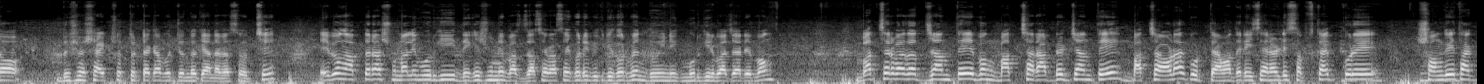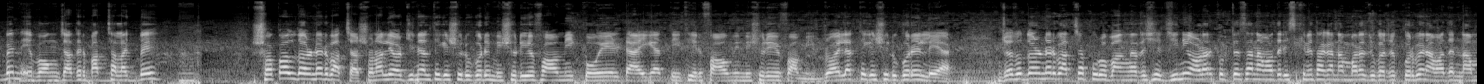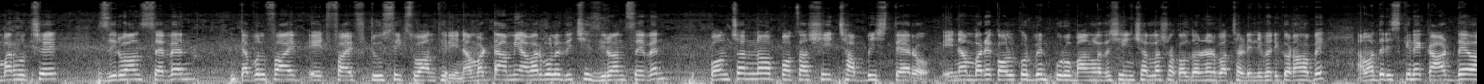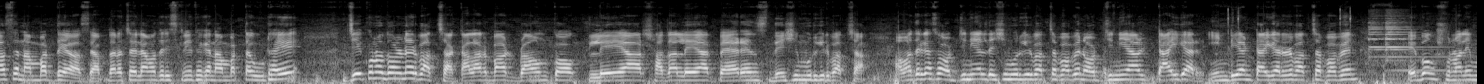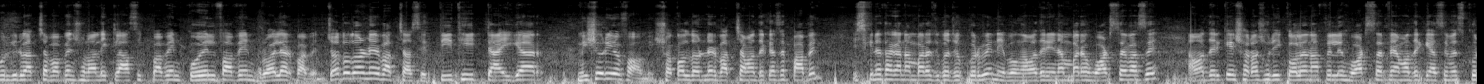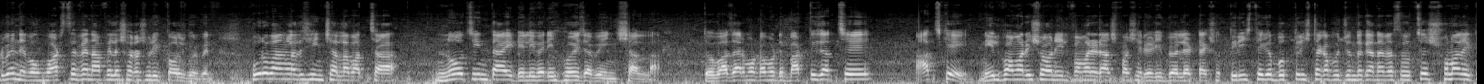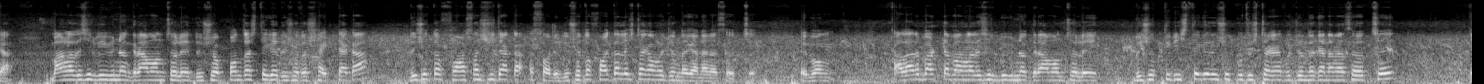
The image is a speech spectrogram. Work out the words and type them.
দুশো ষাট, সত্তর টাকা পর্যন্ত কেনা বেচা হচ্ছে। এবং আপনারা সোনালী মুরগি দেখে শুনে যাচাই বাছাই করে বিক্রি করবেন দৈনিক মুরগির বাজার এবং বাচ্চার বাজার জানতে এবং বাচ্চার আপডেট জানতে, বাচ্চা অর্ডার করতে আমাদের এই চ্যানেলটি সাবস্ক্রাইব করে সঙ্গেই থাকবেন এবং যাদের বাচ্চা লাগবে সকল ধরনের বাচ্চা, সোনালি অরিজিনাল থেকে শুরু করে মিশরীয় ফার্মি কোয়েল, টাইগার, তিথির ফার্মি মিশরীয় ফার্মি ব্রয়লার থেকে শুরু করে লেয়ার। যত ধরনের বাচ্চা পুরো বাংলাদেশে যিনি অর্ডার করতে চান, আমাদের স্ক্রিনে থাকা নাম্বারে যোগাযোগ করবেন। আমাদের নাম্বার হচ্ছে zero one seven double five eight five two six one three নাম্বারটা আমি আবার বলে দিচ্ছি জিরো ওয়ান সেভেন পঞ্চান্ন, পঁচাশি, ছাব্বিশ, তেরো। এই নাম্বারে কল করবেন, পুরো বাংলাদেশে ইনশাল্লাহ সকল ধরনের বাচ্চা ডেলিভারি করা হবে। আমাদের স্ক্রিনে কার্ড দেওয়া আছে নাম্বার দেওয়া আছে। আপনারা চাইলে আমাদের স্ক্রিনে থেকে নাম্বারটা উঠায়ে যে কোনো ধরনের বাচ্চা colour bird brown cock layer সাদা লেয়ার প্যারেন্টস দেশি মুরগির বাচ্চা। আমাদের কাছে অরিজিনাল দেশি মুরগির বাচ্চা পাবেন অরিজিনাল টাইগার ইন্ডিয়ান টাইগারের বাচ্চা পাবেন। এবং সোনালি মুরগির বাচ্চা পাবেন, সোনালি ক্লাসিক পাবেন, কোয়েল পাবেন ব্রয়লার পাবেন। যত ধরনের বাচ্চা আছে, তিথি টাইগার মিশরীয় ফার্মি সকল ধরনের বাচ্চা আমাদের কাছে পাবেন। স্ক্রিনে থাকা নাম্বারে যোগাযোগ করবেন এবং আমাদের এই নাম্বারে হোয়াটসঅ্যাপ আছে। আমাদেরকে সরাসরি কলে না পেলে হোয়াটসঅ্যাপে আমাদেরকে এস এম এস করবেন এবং হোয়াটসঅ্যাপে না পেলে সরাসরি কল করবেন। পুরো বাংলাদেশে ইনশাল্লাহ বাচ্চা নো চিন্তায় ডেলিভারি হয়ে যাবে ইনশাল্লাহ তো বাজার মোটামুটি বাড়তে যাচ্ছে। আজকে নীলফামারি সহ নীলফামারির আশপাশে রেডি ব্রয়লারটা একশো তিরিশ থেকে বত্রিশ টাকা পর্যন্ত কেনা বেচা হচ্ছে সোনালিটা। বাংলাদেশের বিভিন্ন গ্রাম অঞ্চলে দুশো পঞ্চাশ থেকে দুশত ষাট টাকা, দুশত পঁচাশি টাকা সরি দুশত পঁয়তাল্লিশ টাকা পর্যন্ত কেনা বেচা হচ্ছে। এবং কালার বারটা বাংলাদেশের বিভিন্ন গ্রাম অঞ্চলে দুশো তিরিশ থেকে দুশো পঁচিশ টাকা পর্যন্ত কেনা বেচা হচ্ছে।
